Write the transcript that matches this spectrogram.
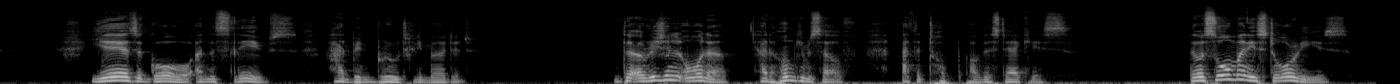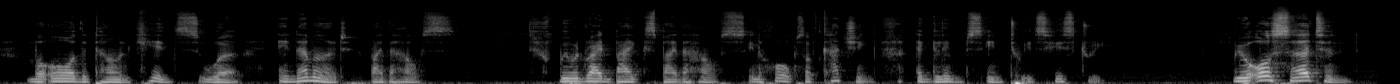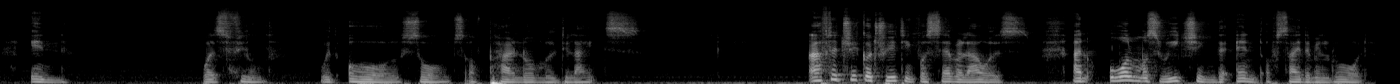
Years ago, and the slaves had been brutally murdered. The original owner had hung himself at the top of the staircase. There were so many stories, but all the town kids were enamored by the house. We would ride bikes by the house in hopes of catching a glimpse into its history. We were all certain in was filled with all sorts of paranormal delights. After trick or treating for several hours and almost reaching the end of Cider Mill Road,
